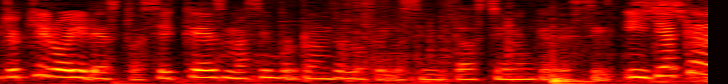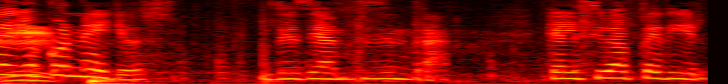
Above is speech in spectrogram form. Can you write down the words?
Yo quiero oír esto, así que es más importante lo que los invitados tienen que decir. Y ya quedé yo con ellos desde antes de entrar, que les iba a pedir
